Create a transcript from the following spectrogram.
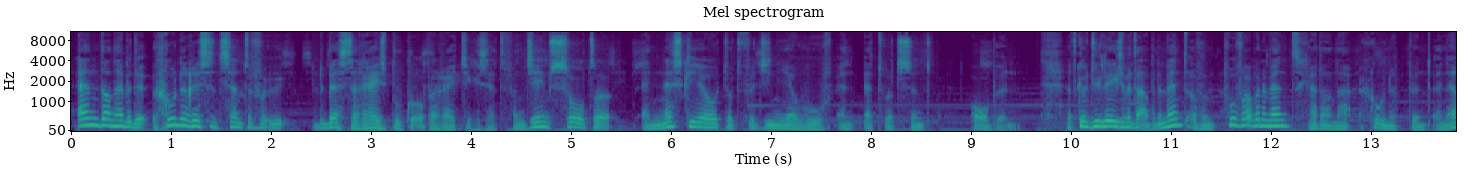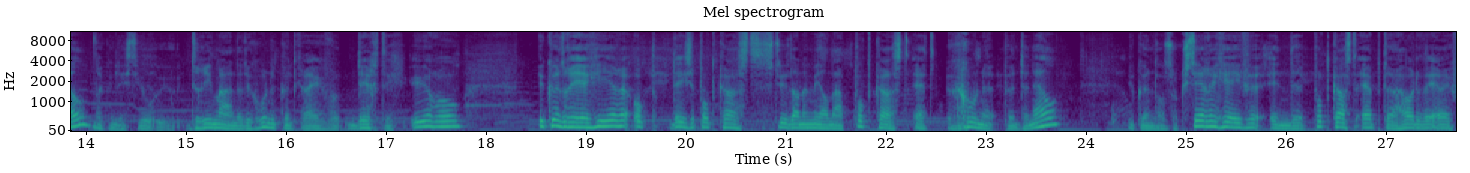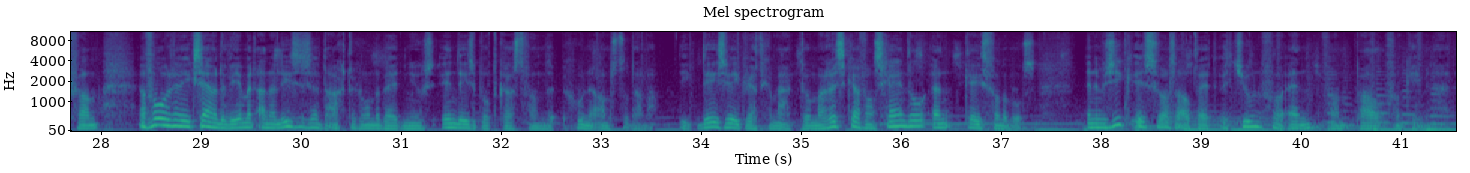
En dan hebben de Groene Recent Center voor u de beste reisboeken op een rijtje gezet. Van James Salter en Neschio tot Virginia Woolf en Edward St. Auburn. Dat kunt u lezen met een abonnement of een proefabonnement. Ga dan naar groene.nl. Dan kunt u drie maanden de groene kunt krijgen voor 30 euro. U kunt reageren op deze podcast. Stuur dan een mail naar podcast.groene.nl. U kunt ons ook sterren geven in de podcast-app, daar houden we erg van. En volgende week zijn we er weer met analyses en achtergronden bij het nieuws in deze podcast van de Groene Amsterdammer. Die deze week werd gemaakt door Mariska van Schijndel en Kees van der Bos. En de muziek is zoals altijd A Tune for N van Paul van Kemenade.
